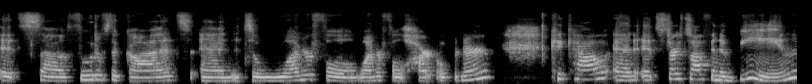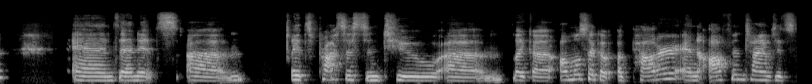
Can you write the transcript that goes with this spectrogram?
it's uh, food of the gods, and it's a wonderful, wonderful heart opener, cacao. And it starts off in a bean, and then it's um, it's processed into um, like a almost like a, a, powder and oftentimes it's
